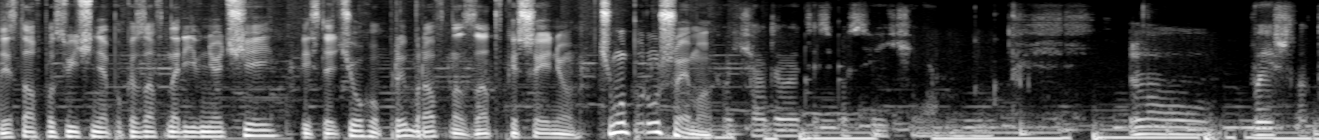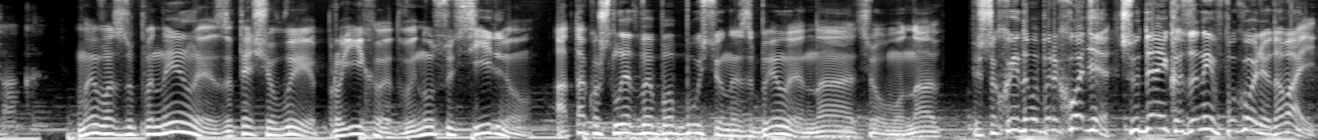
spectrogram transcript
Дістав посвідчення, показав на рівні очей, після чого прибрав назад в кишеню. Чому порушуємо? Почав дивитись посвідчення. Ну, вийшло так. Ми вас зупинили за те, що ви проїхали двойну суцільну, а також ледве бабусю не збили на цьому, на пішохідному переході. Швиденько за ним в погоню, давай!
